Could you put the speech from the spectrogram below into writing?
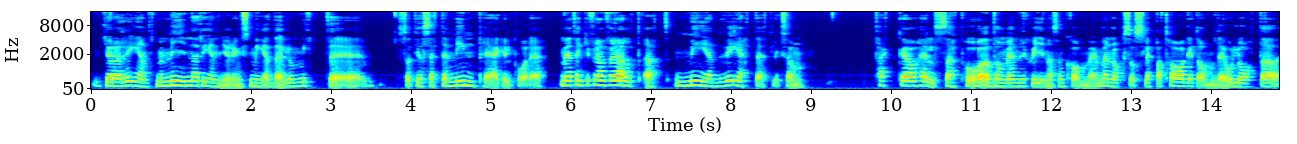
göra rent med mina rengöringsmedel och mitt eh, så att jag sätter min prägel på det. Men jag tänker framförallt att medvetet liksom tacka och hälsa på de energierna som kommer men också släppa taget om det och låta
